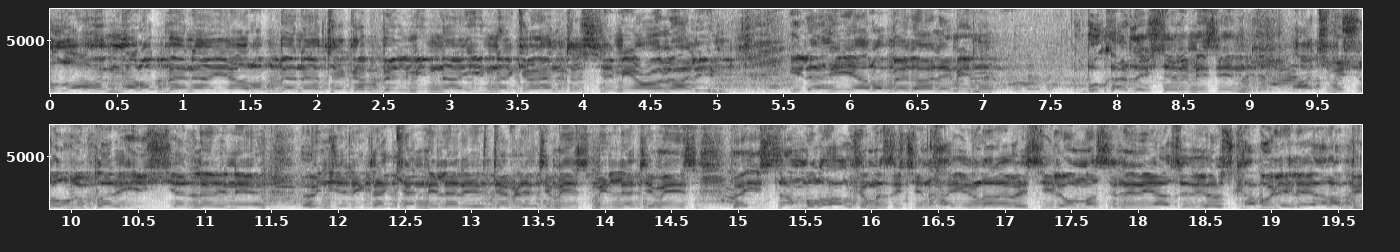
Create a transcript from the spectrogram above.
Allahümme Rabbena ya Rabbena tegabbel minna inneke entes semi'un alim. İlahi ya Rabbel alemin. Bu bu kardeşlerimizin açmış oldukları iş yerlerini öncelikle kendileri, devletimiz, milletimiz ve İstanbul halkımız için hayırlara vesile olmasını niyaz ediyoruz. Kabul eyle ya Rabbi.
